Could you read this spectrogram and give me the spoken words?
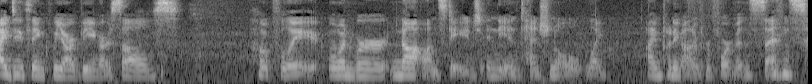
i do think we are being ourselves hopefully when we're not on stage in the intentional like i'm putting on a performance sense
